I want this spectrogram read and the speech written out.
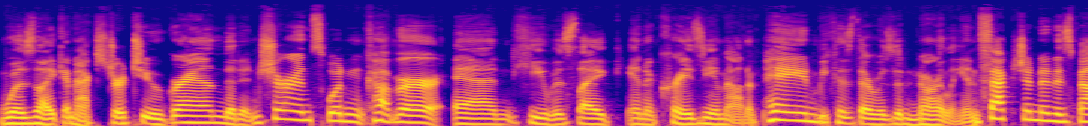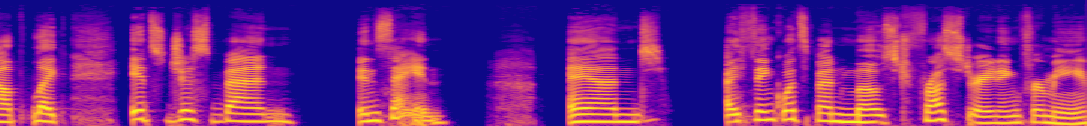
was like an extra two grand that insurance wouldn't cover. And he was like in a crazy amount of pain because there was a gnarly infection in his mouth. Like it's just been insane. And I think what's been most frustrating for me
